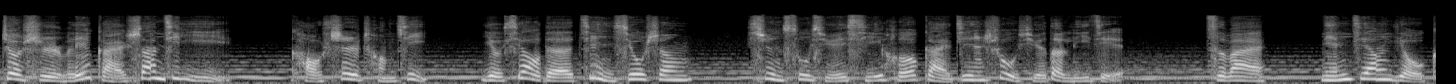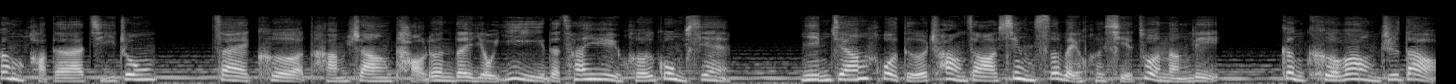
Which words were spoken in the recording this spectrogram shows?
这是为改善记忆、考试成绩、有效的进修生、迅速学习和改进数学的理解。此外，您将有更好的集中在课堂上讨论的有意义的参与和贡献。您将获得创造性思维和写作能力。更渴望知道，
